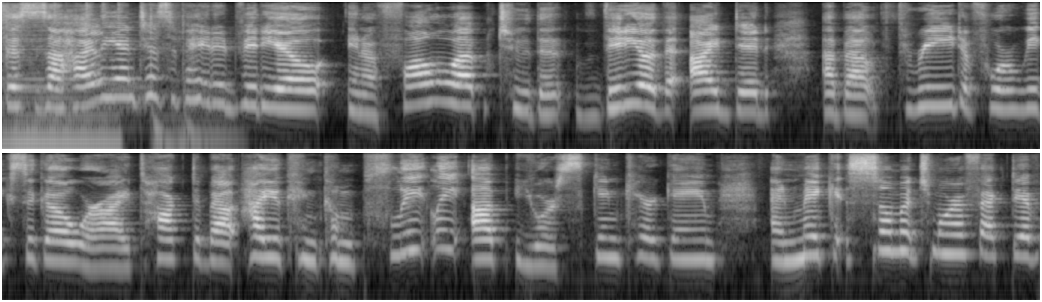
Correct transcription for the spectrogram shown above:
This is a highly anticipated video in a follow-up to the video that I did about three to four weeks ago where I talked about how you can completely up your skincare game and make it so much more effective.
